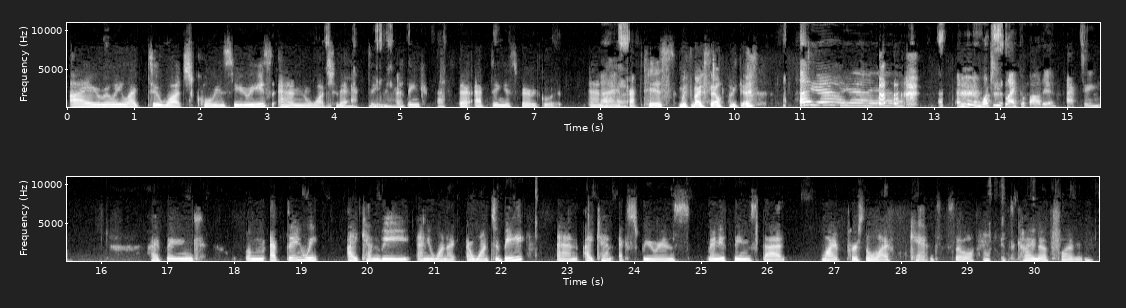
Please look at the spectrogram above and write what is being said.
I really like to watch Korean series and watch their acting. I think Ah, their acting is very good, and I Uh-huh. practice with myself again. Oh, yeah, yeah, yeah. And and what do you like about it, acting? I think um, acting, we I can be anyone I, I want to be, and I can experience many things that my personal life can't. So Mm. it's kind of fun.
